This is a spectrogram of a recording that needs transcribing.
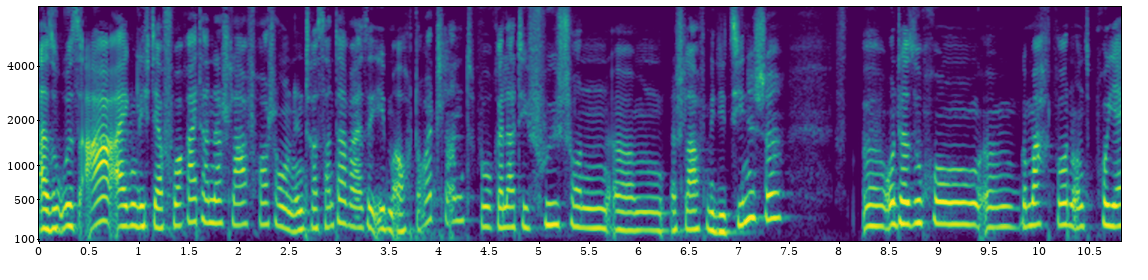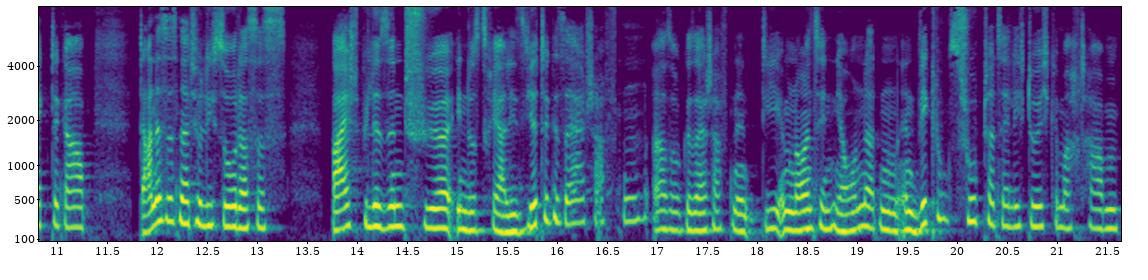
Also USA eigentlich der Vorreiter in der Schlafforschung und interessanterweise eben auch Deutschland, wo relativ früh schon ähm, schlafmedizinische äh, Untersuchungen äh, gemacht wurden, uns Projekte gab. Dann ist es natürlich so, dass es Beispiele sind für industrialisierte Gesellschaften, also Gesellschaften, die im 19. Jahrhundert einen Entwicklungsschub tatsächlich durchgemacht haben,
